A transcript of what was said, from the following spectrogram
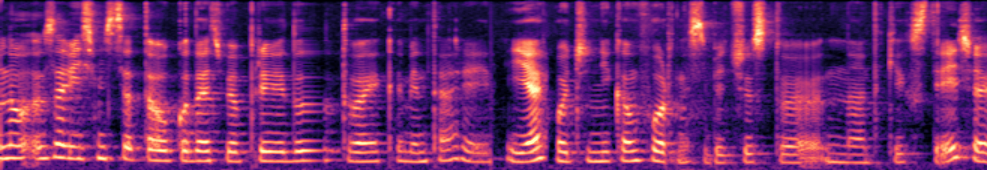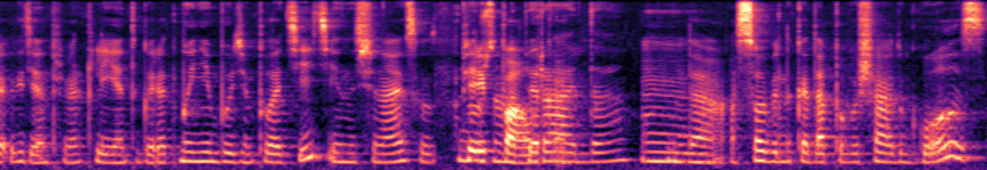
Ну, в зависимости от того, куда тебя приведут твои комментарии. Я очень некомфортно себя чувствую на таких встречах, где, например, клиенты говорят, мы не будем платить, и начинается вот перепалка. Напирать, да? Mm. Да, особенно когда повышают голос.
